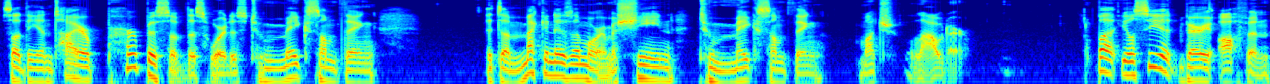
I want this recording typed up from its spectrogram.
So the entire purpose of this word is to make something it's a mechanism or a machine to make something much louder. But you'll see it very often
